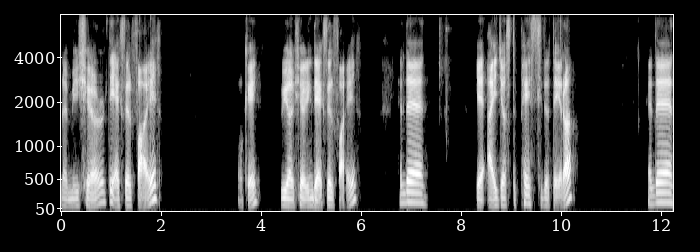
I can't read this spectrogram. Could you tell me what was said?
Let me share the Excel file. Okay, we are sharing the Excel file. And then, yeah, I just pasted the data. And then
